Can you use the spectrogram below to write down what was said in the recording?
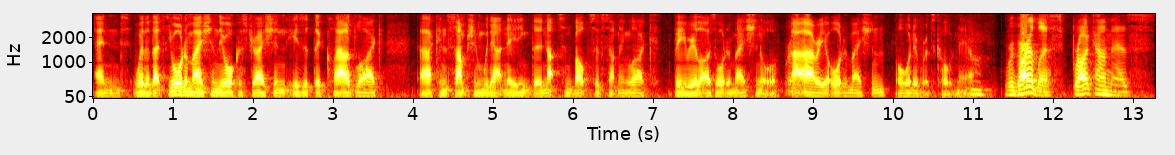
And whether that's the automation, the orchestration, is it the cloud like uh, consumption without needing the nuts and bolts of something like vRealize automation or right. ARIA automation or whatever it's called now. Mm. Regardless, Broadcom has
